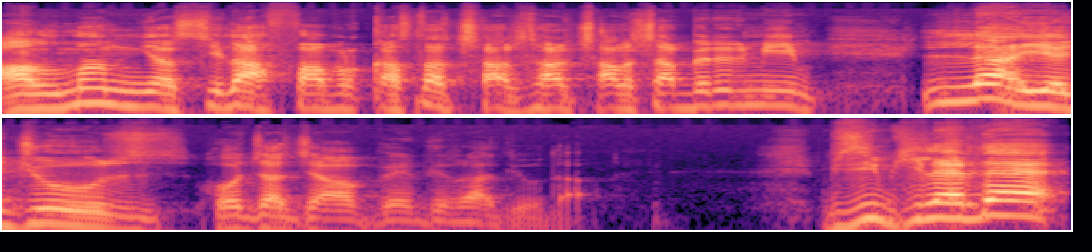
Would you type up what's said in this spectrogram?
Almanya silah fabrikasında çalışa- çalışabilir miyim? La yecuz. Hoca cevap verdi radyoda. Bizimkilerde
